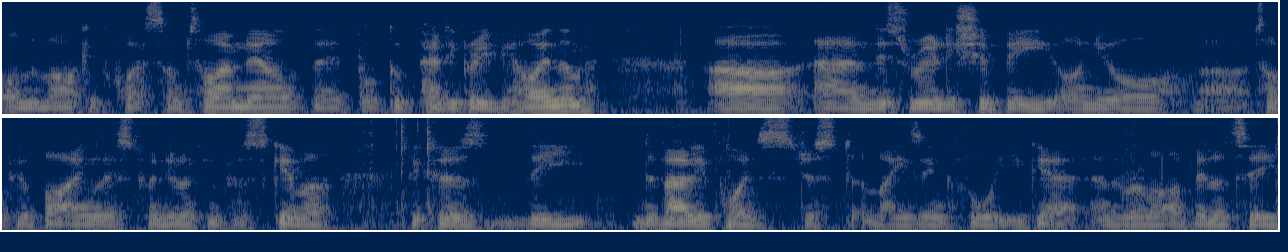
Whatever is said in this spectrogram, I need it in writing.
on the market for quite some time now. They've got good pedigree behind them. Uh, and this really should be on your uh, top of your buying list when you're looking for a skimmer because the the value points just amazing for what you get and the reliability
